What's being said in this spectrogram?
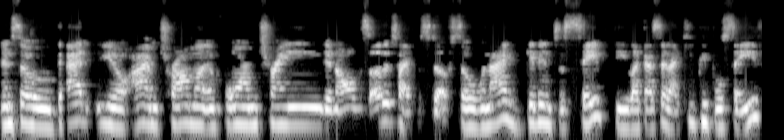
And so that, you know, I'm trauma informed, trained, and all this other type of stuff. So when I get into safety, like I said, I keep people safe.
